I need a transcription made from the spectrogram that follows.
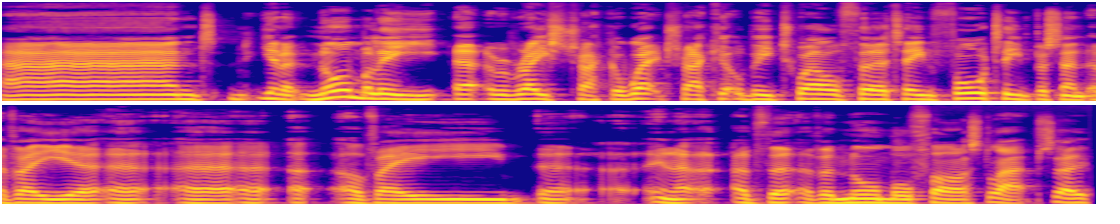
and you know, normally at a racetrack, a wet track, it'll be 12, 13, 14 percent of a uh, uh, uh, uh of a you know of the of a normal fast lap. So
